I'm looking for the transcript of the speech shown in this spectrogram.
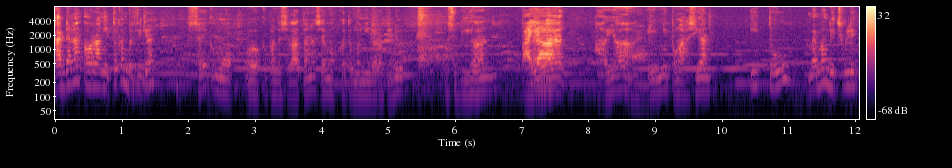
kadang kan orang itu kan berpikiran saya ke mau oh, ke pantai selatan saya mau ketemu Nyi Doro Kidul pesugihan Kaya. pelet, kaya Hmm. ini pengasihan itu memang diculik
